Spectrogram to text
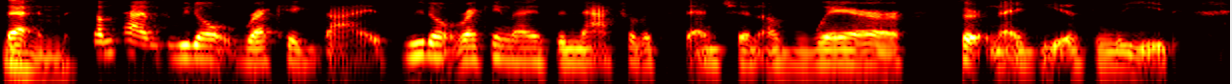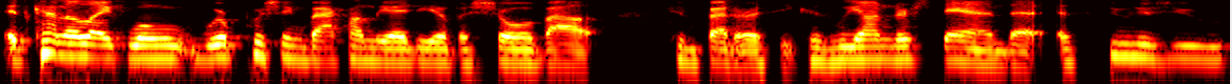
that Mhm. sometimes we don't recognize. We don't recognize the natural extension of where certain ideas lead. It's kind of like when we're pushing back on the idea of a show about Confederacy because we understand that as soon as you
